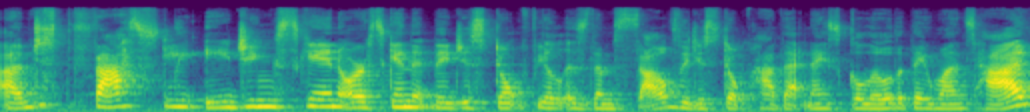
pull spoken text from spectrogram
um, just fastly aging skin or skin that they just don't feel is themselves. They just don't have that nice glow that they once had.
